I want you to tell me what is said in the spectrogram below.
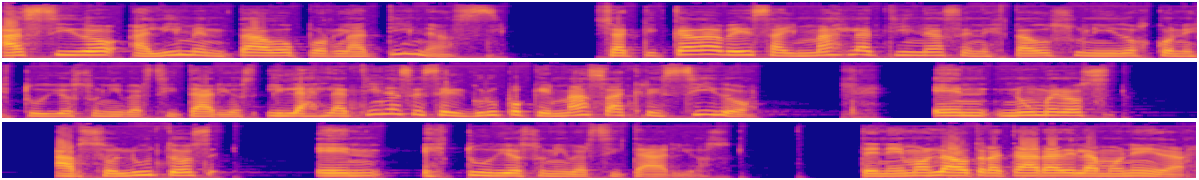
ha sido alimentado por latinas, ya que cada vez hay más latinas en Estados Unidos con estudios universitarios y las latinas es el grupo que más ha crecido en números absolutos en estudios universitarios. Tenemos la otra cara de la moneda,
